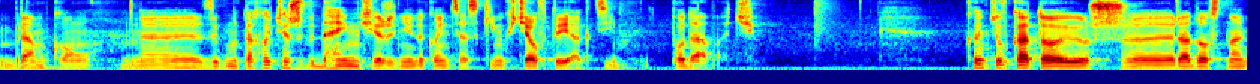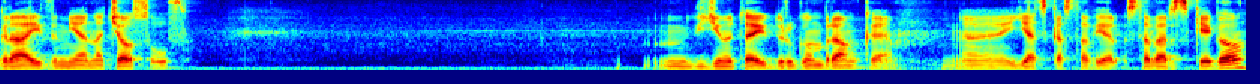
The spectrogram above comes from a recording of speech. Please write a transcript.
bramką Zygmunta, chociaż wydaje mi się, że nie do końca z kim chciał w tej akcji podawać. Końcówka to już radosna gra i wymiana ciosów. Widzimy tutaj drugą bramkę Jacka Stawarskiego.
